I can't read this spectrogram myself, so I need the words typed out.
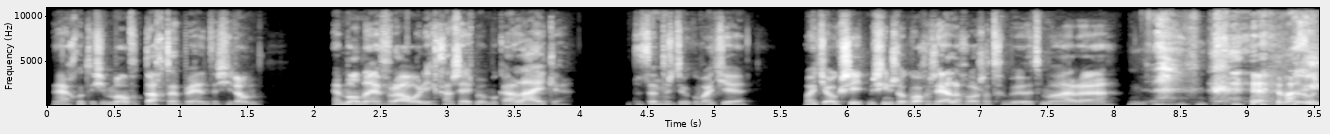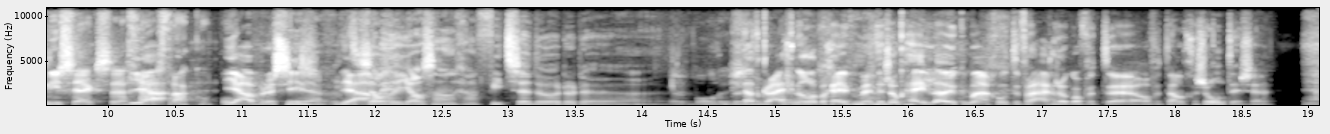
Nou ja, goed, als je man van 80 bent, als je dan. En mannen en vrouwen die gaan steeds met elkaar lijken. Dat, dat is natuurlijk wat je, wat je ook ziet. Misschien is het ook wel gezellig hoor, als dat gebeurt. Maar, eh, maar De unisex uh, Ja, Ja, precies. Ja, Ja, Dezelfde jas aan gaan fietsen door, door de... Dat krijg je dan op een gegeven moment. Dat is ook heel leuk. Maar goed, de vraag is ook of het, eh, of het dan gezond is. Hè? Ja.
